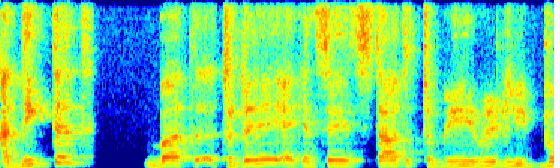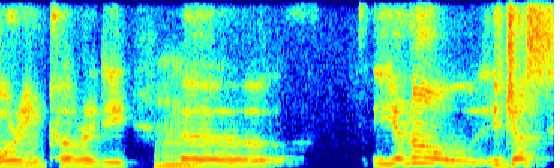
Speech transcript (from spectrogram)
addicted but today i can say it started to be really boring already mm. uh, you know it just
